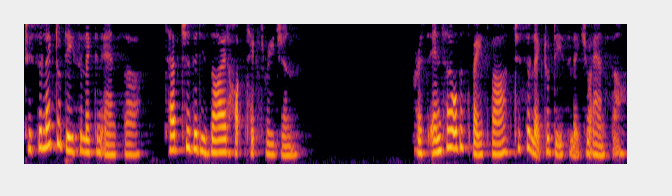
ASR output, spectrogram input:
To select or deselect an answer, tap to the desired hot text region. Press Enter or the spacebar to select or deselect your answer.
